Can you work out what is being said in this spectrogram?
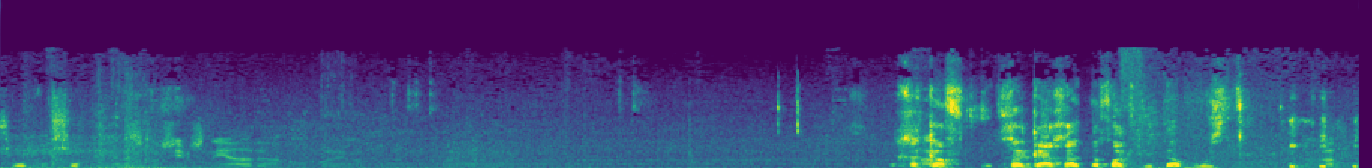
קשה, קשה. יאללה, 30 שניות, אנחנו יכולים... עקפתי אותך ככה, דפקתי את הבוסט. הרסת, כן.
